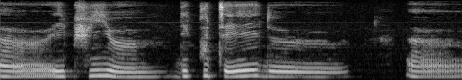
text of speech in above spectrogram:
euh, et puis euh, d'écouter, de euh,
